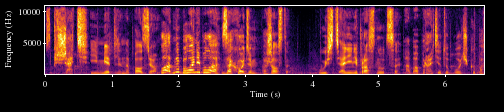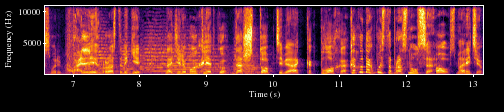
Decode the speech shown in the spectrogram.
Сбежать. И медленно ползем. Ладно, была не была. Заходим. Пожалуйста. Пусть они не проснутся. Обобрать эту бочку, посмотрим. Блин, просто беги. Найди любую клетку. Да чтоб тебя, как плохо. Как он так быстро проснулся? О, смотрите,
